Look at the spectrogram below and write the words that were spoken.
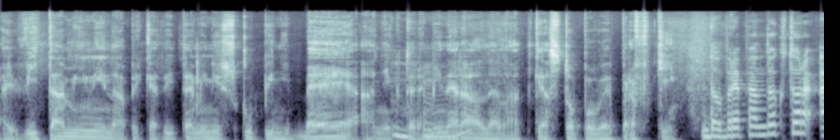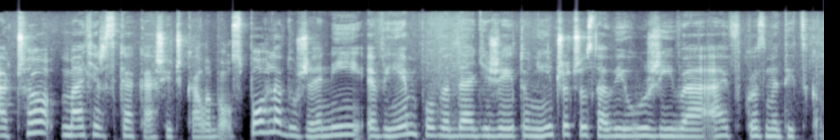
aj vitamíny, napríklad vitamíny skupiny B a niektoré mm-hmm. minerálne látky a stopové prvky. Dobre, pán doktor, a čo materská kašička? Lebo z pohľadu ženy viem povedať, že je to niečo, čo sa využíva aj v kozmetickom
